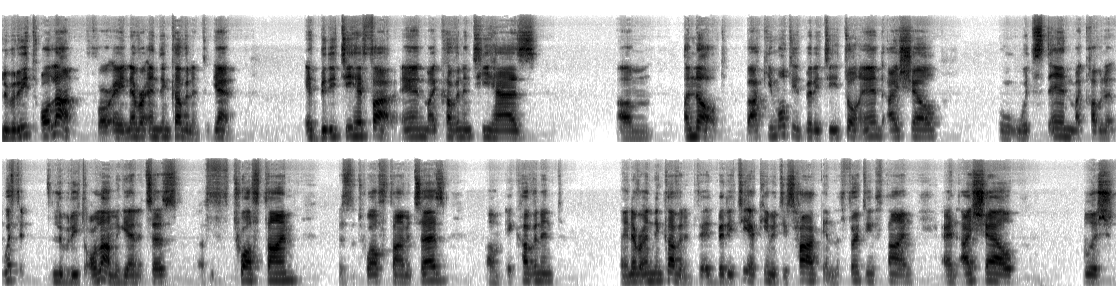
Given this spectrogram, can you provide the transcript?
librit olam for a never-ending covenant. Again, beriti hefar, and my covenant he has um, annulled. Bakimoti beriti ito, and I shall withstand my covenant with it. Librit olam. Again, it says twelfth time. This is the twelfth time it says um, a covenant, a never-ending covenant. Beriti akimit ishak, and the thirteenth time, and I shall publish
